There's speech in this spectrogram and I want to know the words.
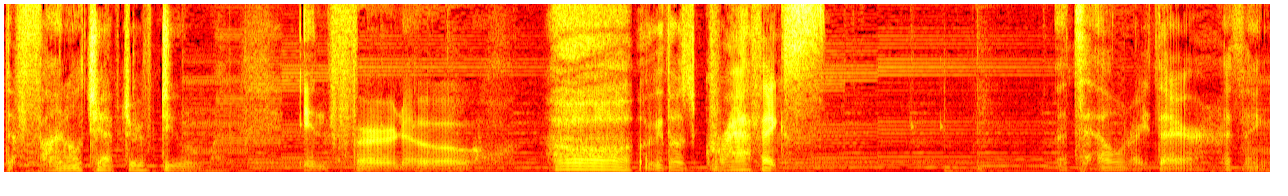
The final chapter of Doom. Inferno. Oh, look at those graphics. That's hell right there, I think.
